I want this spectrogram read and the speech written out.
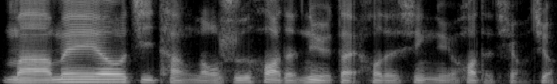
马梅欧吉堂老师画的虐待、画的性虐、画的调教，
